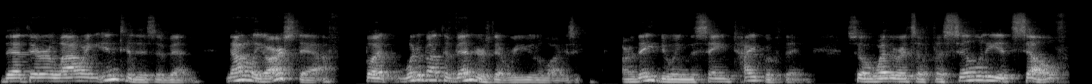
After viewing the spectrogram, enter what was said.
that they're allowing into this event? Not only our staff, but what about the vendors that we're utilizing? Are they doing the same type of thing? So whether it's a facility itself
